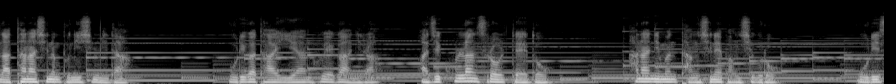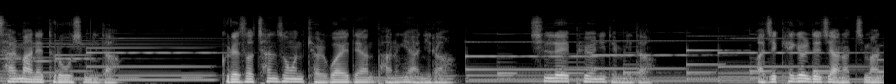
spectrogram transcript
나타나시는 분이십니다. 우리가 다 이해한 후회가 아니라, 아직 혼란스러울 때에도, 하나님은 당신의 방식으로 우리 삶 안에 들어오십니다. 그래서 찬송은 결과에 대한 반응이 아니라 신뢰의 표현이 됩니다. 아직 해결되지 않았지만,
